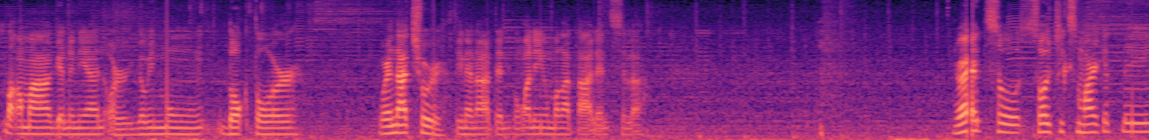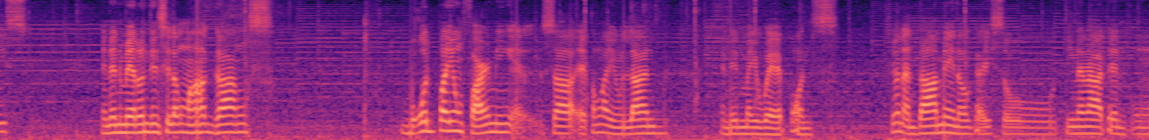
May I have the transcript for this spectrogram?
Baka mga ganun yan or gawin mong doctor. We're not sure. Tingnan natin kung ano yung mga talents nila. Right, so Soul Chicks Marketplace, And then meron din silang mga gangs. Bukod pa yung farming eh, sa eto nga yung land and then may weapons. So yun, ang dami no guys. So tingnan natin kung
